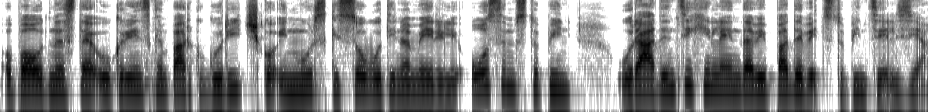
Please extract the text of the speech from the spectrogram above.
Opoldne ste v Ukrajinskem parku Goričko in Murski soboti namerili 8 stopinj, v Radencih in Lendavi pa 9 stopinj Celzija.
